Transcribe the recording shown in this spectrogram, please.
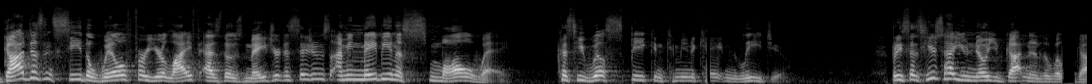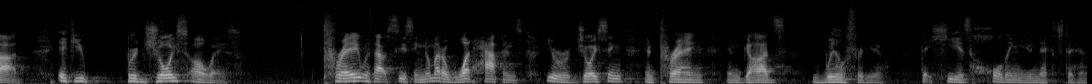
God doesn't see the will for your life as those major decisions. I mean, maybe in a small way, because he will speak and communicate and lead you. But he says, here's how you know you've gotten into the will of God if you rejoice always. Pray without ceasing. No matter what happens, you're rejoicing and praying in God's will for you, that He is holding you next to Him,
